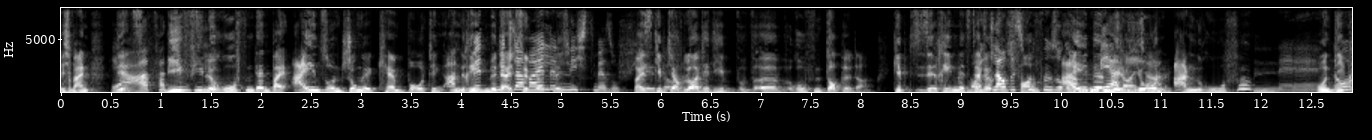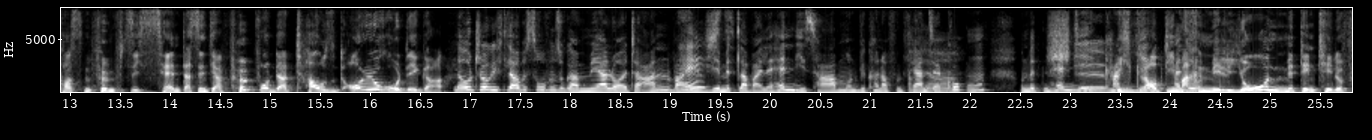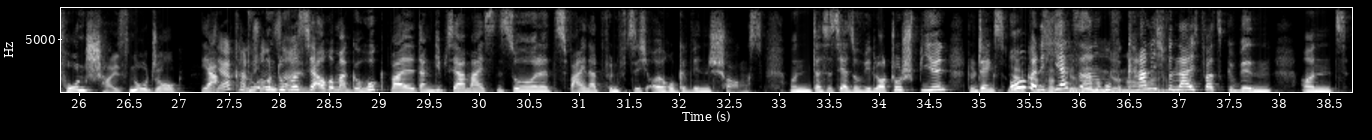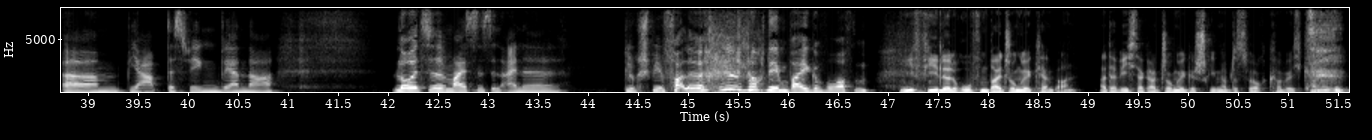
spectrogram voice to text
Ich meine, Ja, wie viele sie. rufen denn bei ein so ein Dschungelcamp-Voting an? Reden Mit, wir da jetzt hier mittlerweile wirklich? nicht mehr so viel. Weil es gibt ja auch Leute, die äh, rufen doppelt an. Gibt, reden wir jetzt Boah, da ich wirklich glaub, es von rufen sogar eine Million an. Anrufe? Nee. Und die No. kosten 50 Cent? Das sind ja 500.000 Euro, Digga. No joke, ich glaube, es rufen sogar mehr Leute an, weil Echt? wir mittlerweile Handys haben und wir können auf dem Fernseher ja. gucken. Und mit dem Handy Stimmt. kann Ich glaube, die also, machen Millionen mit den Telefonscheiß. No joke. Ja, Ja, kann du, schon und du sein. wirst ja auch immer gehuckt, weil dann gibt's ja meistens so eine 250 Euro Gewinnchance. Und das ist ja so wie Lotto spielen. Du denkst, Ja, du oh, wenn ich jetzt gewinnen, anrufe, genau, kann ich ja. vielleicht was gewinnen. Und ähm, ja, deswegen werden da Leute meistens in eine Glücksspielfalle noch nebenbei geworfen. Wie viele rufen bei Dschungelcamp an? Alter, wie ich da gerade Dschungel geschrieben habe, das will auch kann wirklich.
